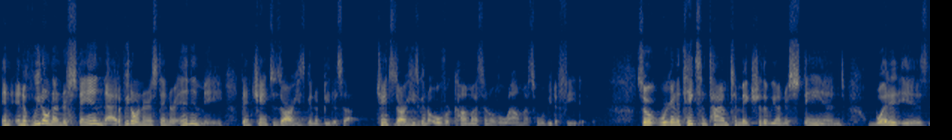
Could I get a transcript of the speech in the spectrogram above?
And, and if we don't understand that, if we don't understand our enemy, then chances are he's going to beat us up. Chances are he's going to overcome us and overwhelm us and we'll be defeated. So we're going to take some time to make sure that we understand what it is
